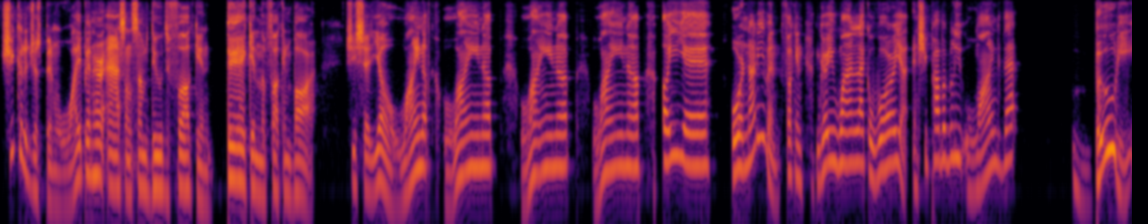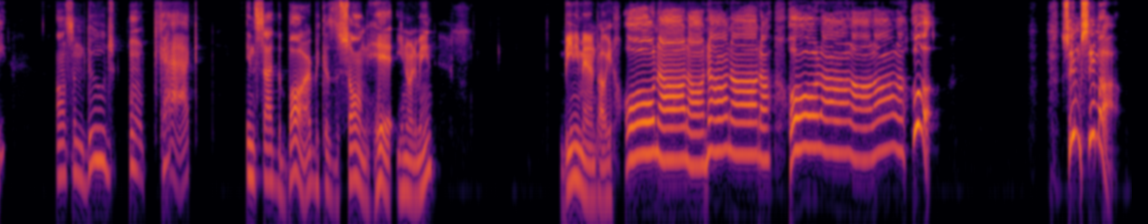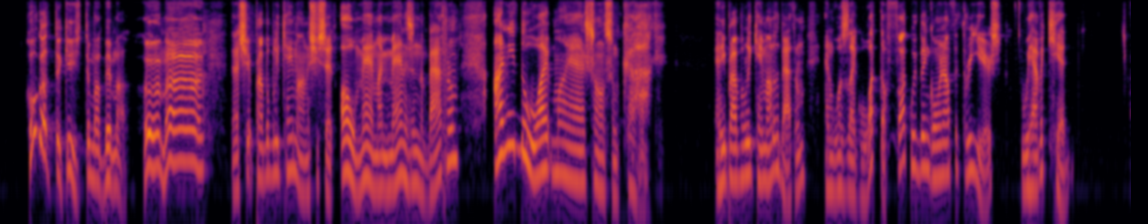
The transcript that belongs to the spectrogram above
she could have just been wiping her ass on some dude's fucking dick in the fucking bar. She said, Yo, wine up, wine up, wine up, wine up. Oh yeah. Or not even fucking girl, you whine like a warrior. And she probably whined that booty on some dude's mm, cack inside the bar because the song hit. You know what I mean? Beenie Man probably, oh na na na na na, oh na na na na, huh. Sim Simma. who got the keys to my bimmer? Oh man. That shit probably came on and she said, Oh man, my man is in the bathroom. I need to wipe my ass on some cock. And he probably came out of the bathroom and was like, What the fuck? We've been going out for three years. We have a kid.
